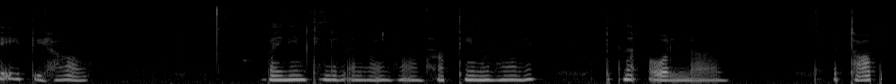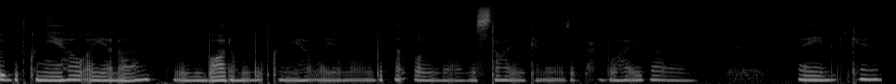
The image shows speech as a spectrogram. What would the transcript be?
بعتقد بهاو باينين كل الألوان هون. حاطينهم هون. بتنقوا ال top اللي بدكن إياها واي لون وال bottom اللي بدكن إياها واي لون وبتنقوا ال style كمان إذا بتحبوا هيدا أو أي اللي كان.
